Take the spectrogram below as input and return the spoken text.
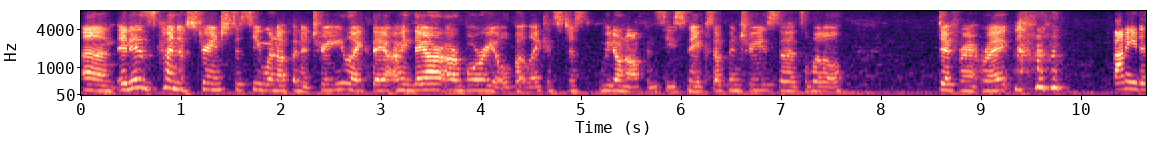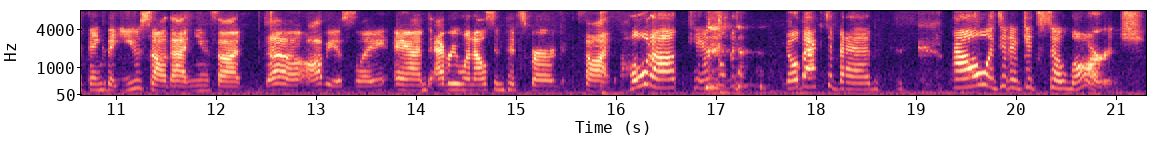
Um, it is kind of strange to see one up in a tree. Like they, I mean, they are arboreal, but like it's just, we don't often see snakes up in trees. So it's a little different, right? Funny to think that you saw that and you thought, duh, obviously. And everyone else in Pittsburgh thought, hold up, cancel the, go back to bed. How did it get so large?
